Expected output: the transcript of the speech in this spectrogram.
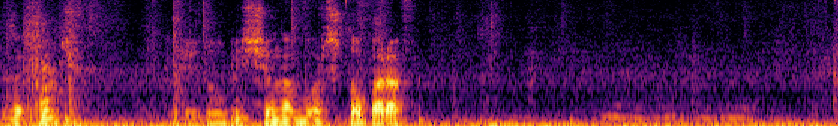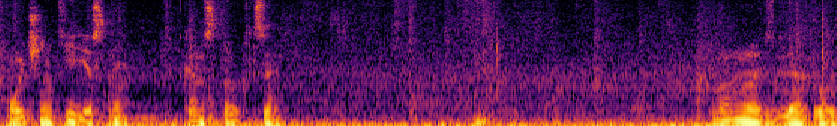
закончу. Еще набор штопоров. Очень интересная конструкция. На мой взгляд, вот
